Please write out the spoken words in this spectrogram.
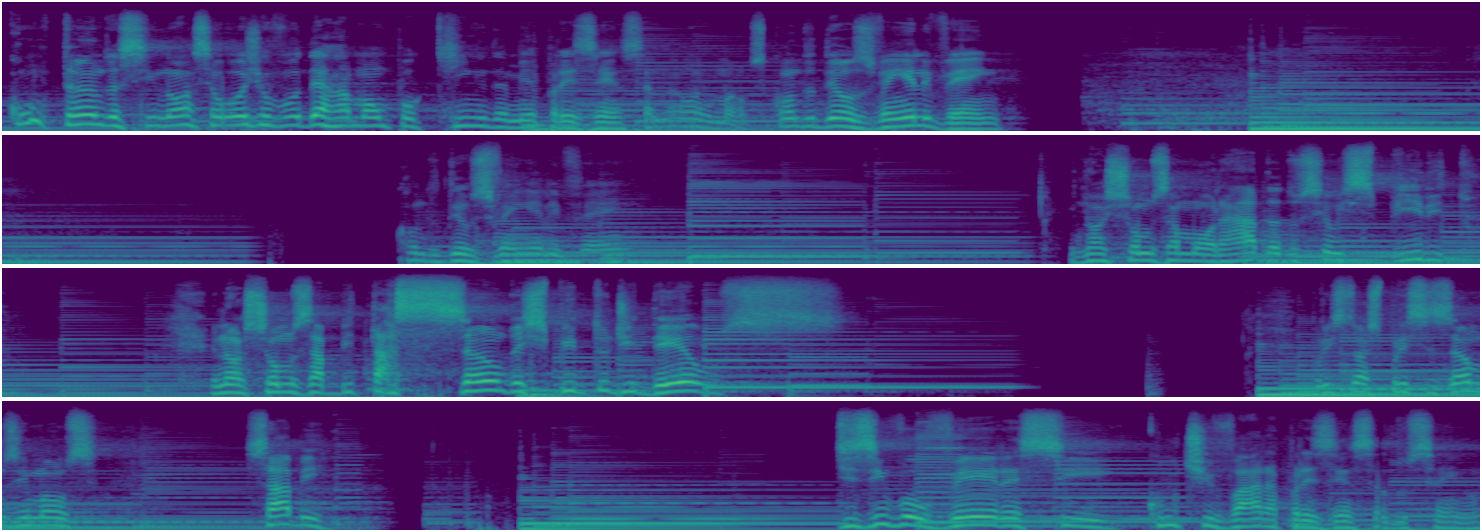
contando assim, nossa, hoje eu vou derramar um pouquinho da minha presença. Não, irmãos, quando Deus vem, Ele vem. Quando Deus vem, Ele vem. E nós somos a morada do Seu Espírito e nós somos habitação do Espírito de Deus. Por isso nós precisamos, irmãos, sabe, desenvolver esse cultivar a presença do Senhor.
